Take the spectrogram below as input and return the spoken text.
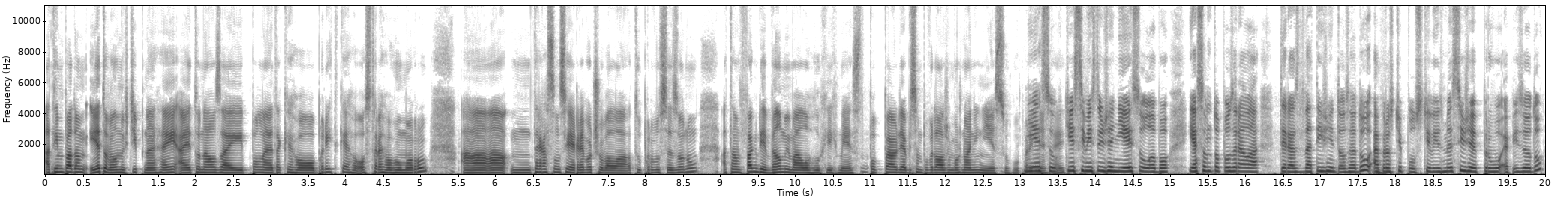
a tým pádom je to veľmi vtipné, hej, a je to naozaj plné takého britkého, ostrého humoru a m, teraz som si aj revočovala tú prvú sezónu a tam fakt je veľmi málo hluchých miest. Popravde, aby som povedala, že možno ani nie sú. Úprimne, nie sú, tie si myslím, že nie sú, lebo ja som to pozerala teraz dva týždne dozadu a mm-hmm. proste pustili sme si, že prvú epizódu,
